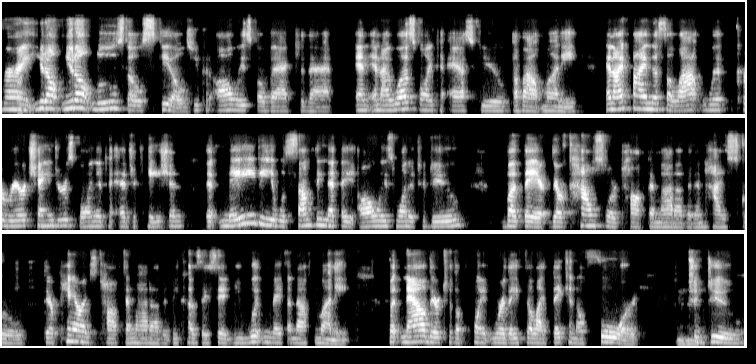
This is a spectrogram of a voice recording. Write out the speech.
Right. You don't you don't lose those skills. You could always go back to that. And and I was going to ask you about money. And I find this a lot with career changers going into education that maybe it was something that they always wanted to do, but their their counselor talked them out of it in high school. Their parents talked them out of it because they said you wouldn't make enough money but now they're to the point where they feel like they can afford mm-hmm. to do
